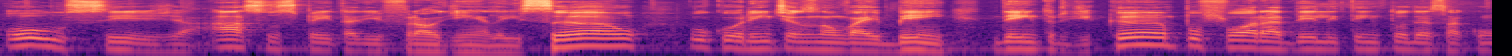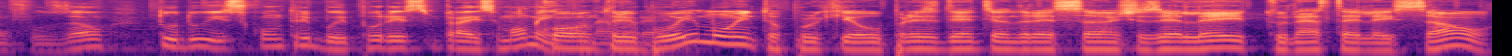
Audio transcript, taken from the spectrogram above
Ou seja, a suspeita de fraude em eleição, o Corinthians não vai bem dentro de campo, fora dele tem toda essa confusão. Tudo isso contribui para esse, esse momento. Né, contribui né, muito, porque o presidente André Sanches, eleito nesta eleição,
